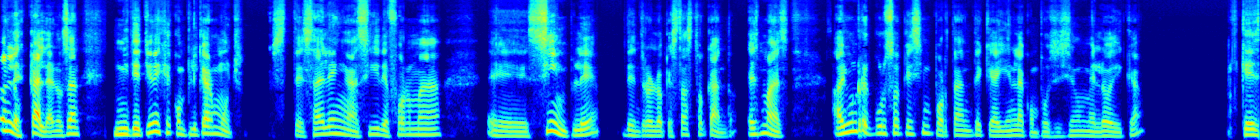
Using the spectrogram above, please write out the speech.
en la escala, ¿no? o sea, ni te tienes que complicar mucho. Te salen así de forma eh, simple dentro de lo que estás tocando. Es más, hay un recurso que es importante que hay en la composición melódica, que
